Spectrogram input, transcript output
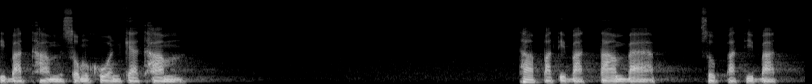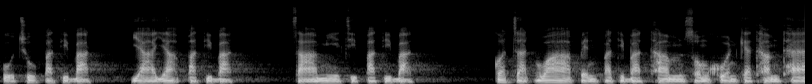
ฏิบัติธรรมสมควรแก่ธรรม ถ้าปฏิบัติตามแบบ สุปฏิบัติ อุชุปฏิบัติ ยายะปฏิบัติ สามีจิปฏิบัติ ก็จัดว่าเป็นปฏิบัติธรรมสมควรแก่ธรรมแท้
